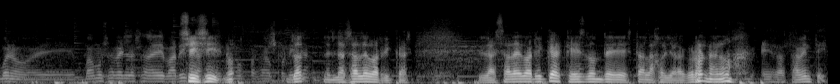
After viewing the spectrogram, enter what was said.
Bueno, eh, vamos a ver la sala de barricas. Sí, sí, la sala de barricas. La sala de barricas, que es donde está la joya de la corona, ¿no? Exactamente.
